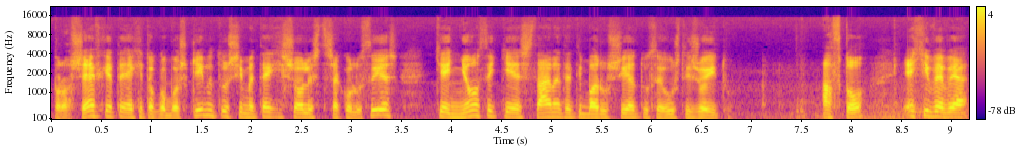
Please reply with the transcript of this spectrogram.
προσεύχεται, έχει το κομποσκίνη του, συμμετέχει σε όλες τις ακολουθίες και νιώθει και αισθάνεται την παρουσία του Θεού στη ζωή του. Αυτό έχει βέβαια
